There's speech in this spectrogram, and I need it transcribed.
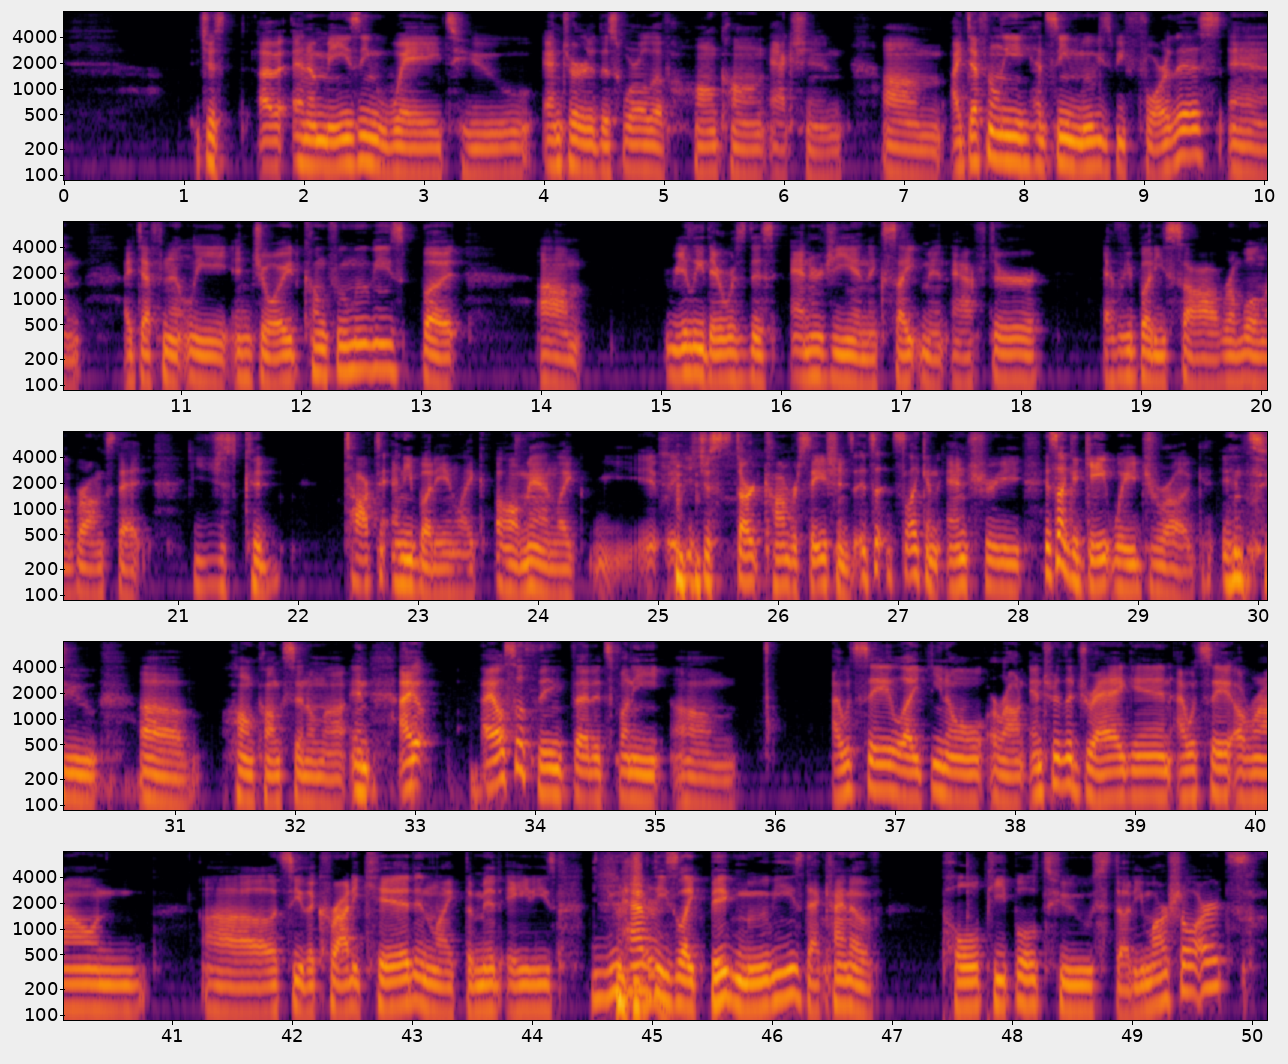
just a, an amazing way to enter this world of Hong Kong action. Um I definitely had seen movies before this and I definitely enjoyed kung fu movies, but um, really there was this energy and excitement after everybody saw Rumble in the Bronx that you just could talk to anybody and like oh man like it, it just start conversations. It's it's like an entry it's like a gateway drug into uh, hong kong cinema. And i i also think that it's funny um I would say like you know around Enter the Dragon. I would say around uh, let's see the Karate Kid in like the mid '80s. You have sure. these like big movies that kind of pull people to study martial arts.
